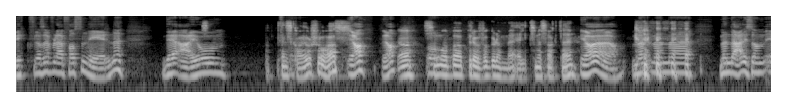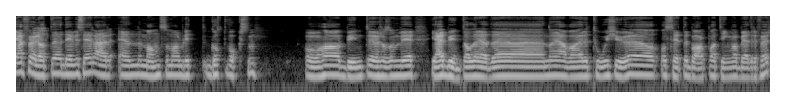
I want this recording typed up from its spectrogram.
vekk fra seg, for det er fascinerende. Det er jo Den skal jo sees. Ja, ja. Ja. Så må bare prøve å glemme alt som er sagt her. Ja, ja, ja. Men, men, eh, men det er liksom Jeg føler at det vi ser, er en mann som har blitt godt voksen. Og har begynt å gjøre sånn som vi Jeg begynte allerede når jeg var 22, å- å se tilbake på at ting var bedre før.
